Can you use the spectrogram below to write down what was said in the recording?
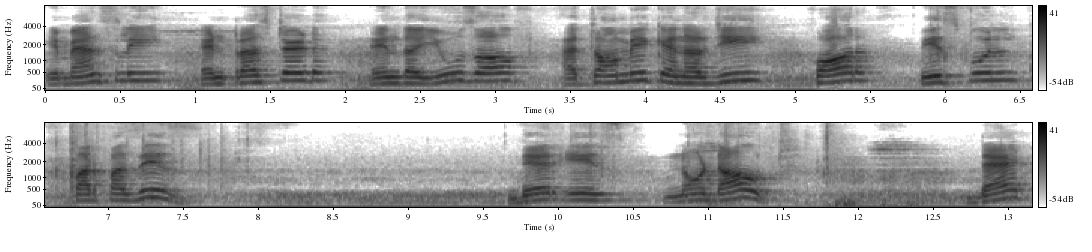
immensely interested in the use of atomic energy for peaceful purposes. There is no doubt that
